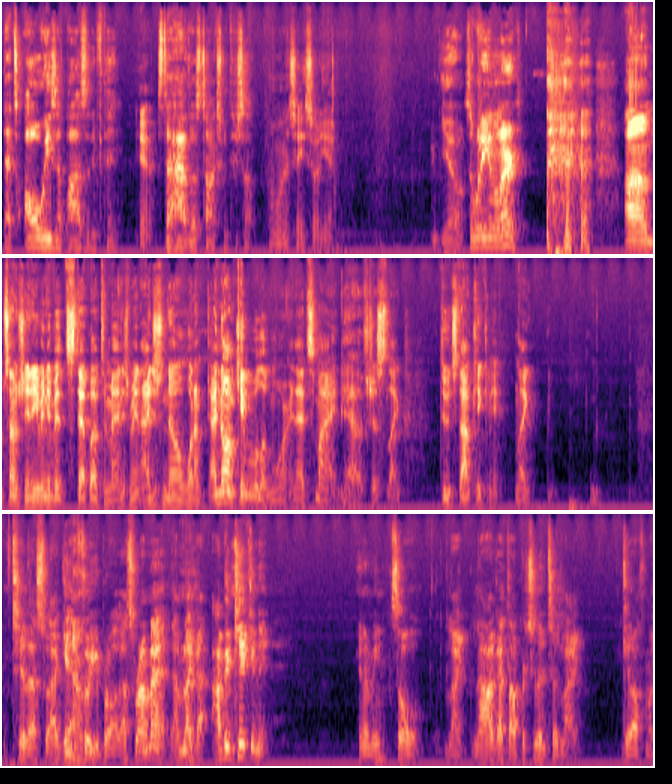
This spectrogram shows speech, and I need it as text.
that's always a positive thing Yeah. is to have those talks with yourself I want to say so. Yeah. Yo. so what are you gonna learn um, some shit. Even if it's step up to management, I just know what I'm. I know I'm capable of more, and that's my idea Yeah. of just like, dude, stop kicking it. Like, Shit, that's what I get. No. I feel you, bro. That's where I'm at. I'm like, I, I've been kicking it. You know what I mean? So, like, now I got the opportunity to like get off my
